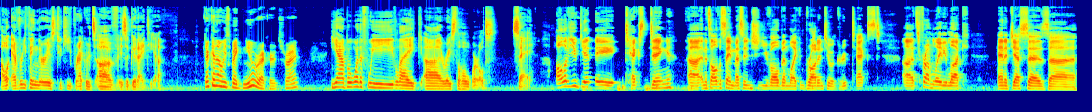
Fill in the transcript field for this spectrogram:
all everything there is to keep records of, is a good idea. they can always make new records, right? Yeah, but what if we like uh, erase the whole world? Say. All of you get a text ding, uh, and it's all the same message. You've all been like brought into a group text. Uh, it's from Lady Luck, and it just says, uh,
